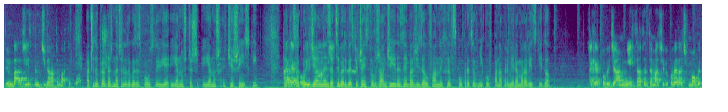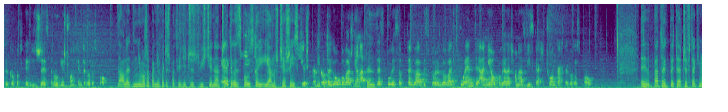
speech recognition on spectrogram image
tym bardziej jestem zdziwiona tym artykułem. A czy to prawda, że na czele tego zespołu stoi Janusz, Czesz Janusz Cieszyński, teraz tak, odpowiedzialny za cyberbezpieczeństwo w rządzie, jeden z najbardziej zaufanych współpracowników pana premiera Morawieckiego? Tak jak powiedziałam, nie chcę na ten temat się wypowiadać, mogę tylko potwierdzić, że jestem również członkiem tego zespołu. No ale nie może Pani chociaż potwierdzić, że rzeczywiście na czele tego zespołu stoi Janusz Cieszyński. Jestem do tego upoważniona, ten zespół jest od tego, aby skorygować błędy, a nie opowiadać o nazwiskach i członkach tego zespołu. Y, Patryk pyta, czy, w takim,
